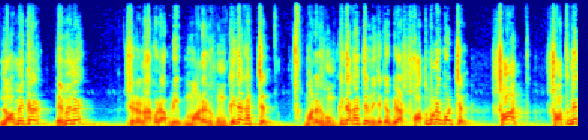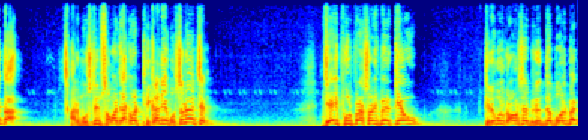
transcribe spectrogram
ল মেকার এমএলএ সেটা না করে আপনি মারের হুমকি দেখাচ্ছেন। মারের হুমকি দেখাচ্ছেন, নিজেকে বিরাট সৎ মনে করছেন। সৎ সৎ নেতা। আর মুসলিম সমাজ একেবারে ঠিকা নিয়ে বসে রয়েছেন। যেই ফুলপুরা শরীফের কেউ তৃণমূল কংগ্রেসের বিরুদ্ধে বলবেন,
